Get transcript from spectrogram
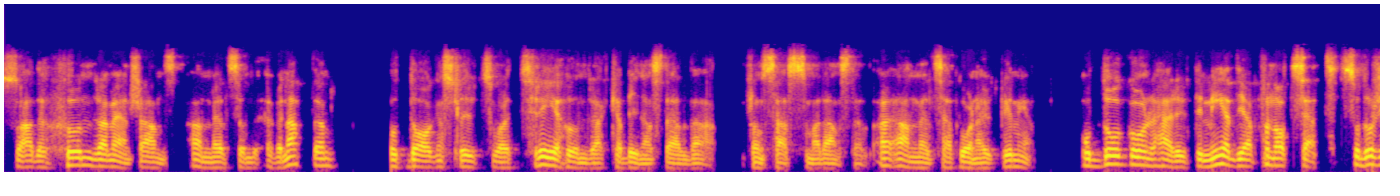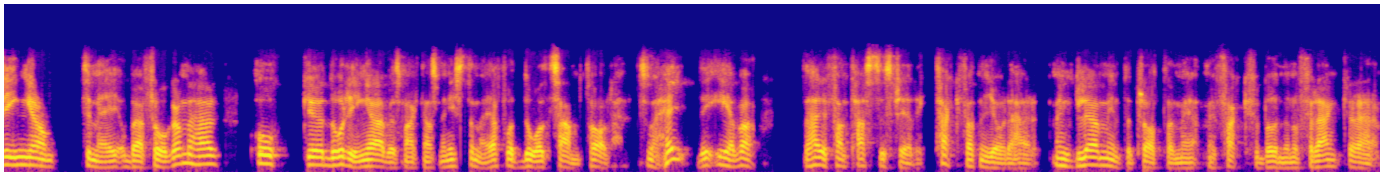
så hade 100 människor anmält sig över natten och dagens slut så var det 300 kabinanställda från SAS som hade anställd, anmält sig att gå den här utbildningen. Och då går det här ut i media på något sätt. Så då ringer de till mig och börjar fråga om det här. Och eh, då ringer arbetsmarknadsministern mig. Jag får ett dolt samtal. Så hej, det är Eva. Det här är fantastiskt Fredrik. Tack för att ni gör det här. Men glöm inte att prata med, med fackförbunden och förankra det här.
